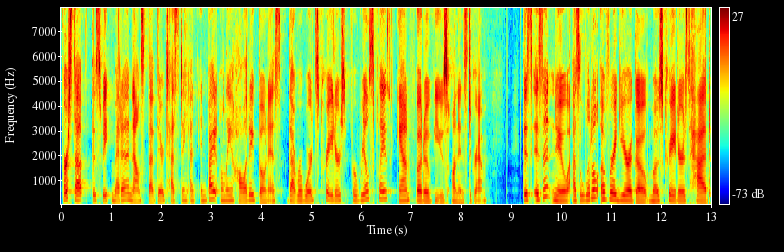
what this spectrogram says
First up, this week Meta announced that they're testing an invite only holiday bonus that rewards creators for Reels plays and photo views on Instagram. This isn't new, as a little over a year ago, most creators had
